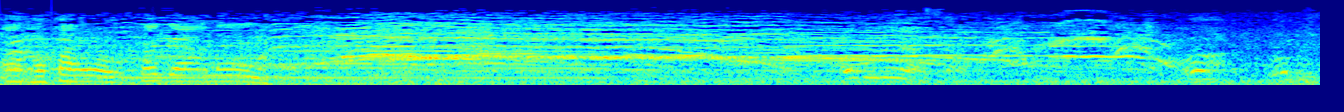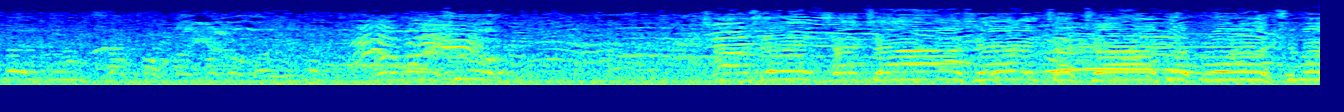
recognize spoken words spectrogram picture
Ah, Rafael, cagar, né? Ô, Vanessa! Ó, vamos dar um tchau pra papai e pra. Vamos lá, Ju! Tchau, gente! Tchau, tchau, gente! Tchau, tchau! Até a próxima!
